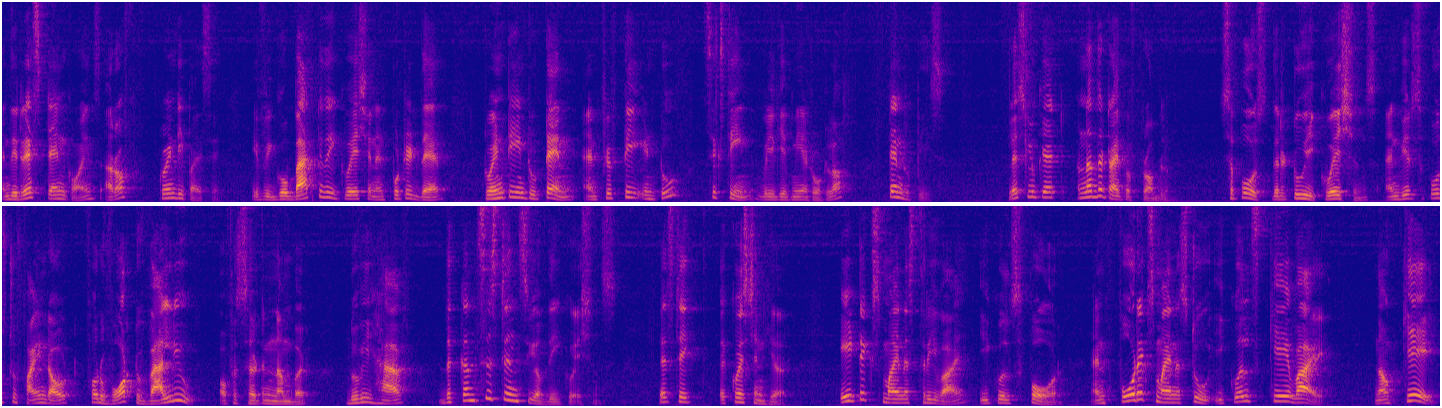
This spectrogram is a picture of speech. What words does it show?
and the rest 10 coins are of 20 paise. If we go back to the equation and put it there 20 into 10 and 50 into 16 will give me a total of 10 rupees. Let us look at another type of problem. Suppose there are two equations and we are supposed to find out for what value of a certain number do we have the consistency of the equations. Let us take a question here 8x minus 3y equals 4 and 4x minus 2 equals ky. Now k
